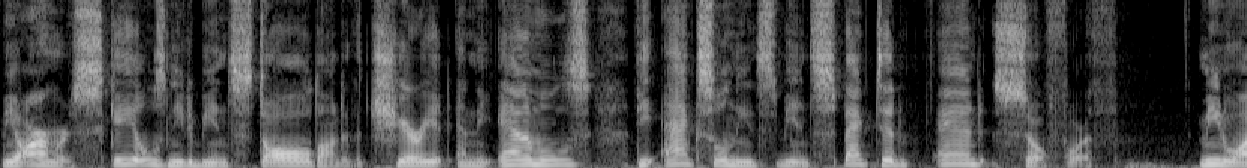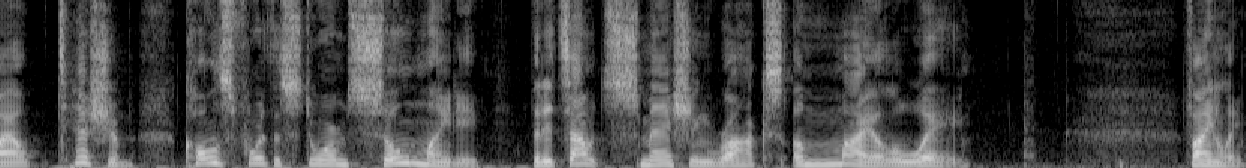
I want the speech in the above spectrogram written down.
The armor's scales need to be installed onto the chariot and the animals. The axle needs to be inspected, and so forth. Meanwhile, Teshub calls forth a storm so mighty that it's out smashing rocks a mile away. Finally,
